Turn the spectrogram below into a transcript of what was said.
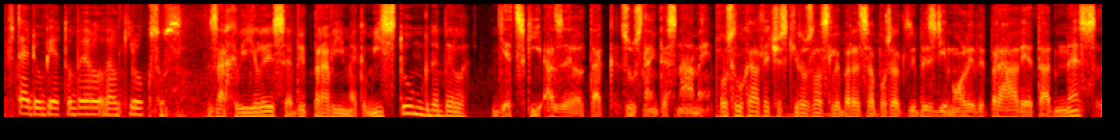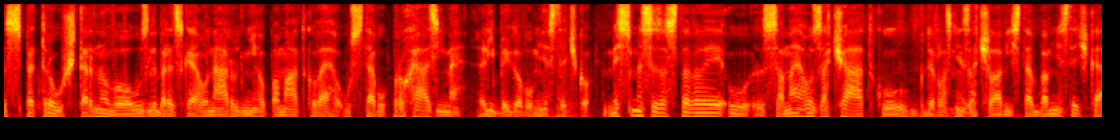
v té době to byl velký luxus. Za chvíli se vypravíme k místům, kde byl dětský azyl, tak zůstaňte s námi. Posloucháte Český rozhlas Liberec a pořád, kdyby zdi mohli vyprávět. A dnes s Petrou Šternovou z Libereckého národního památkového ústavu procházíme Líbigovo městečko. My jsme se zastavili u samého začátku, kde vlastně začala výstavba městečka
